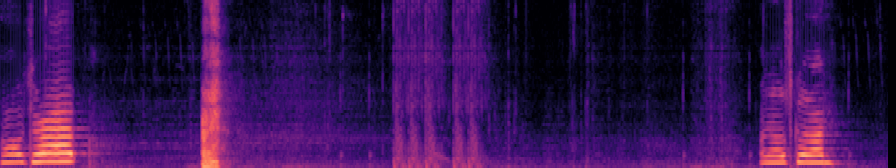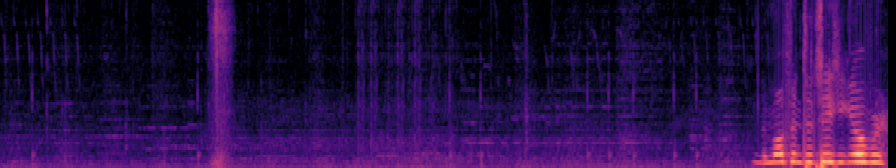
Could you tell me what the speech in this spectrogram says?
Oh crap! Oh no, what's going on? The muffins are taking over.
